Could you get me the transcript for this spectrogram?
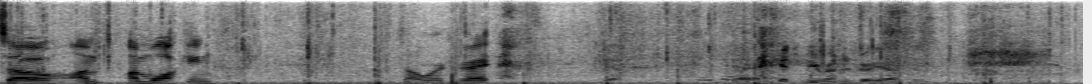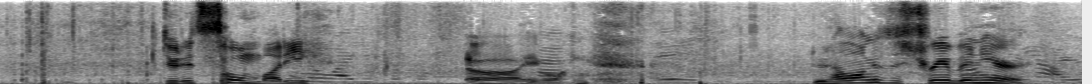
So I'm I'm walking. It's how working right? Yeah, catch me running very often. Dude, it's so muddy. Oh, I hate walking. Dude, how long has this tree been here? I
